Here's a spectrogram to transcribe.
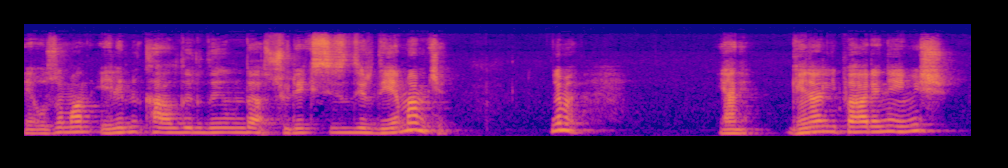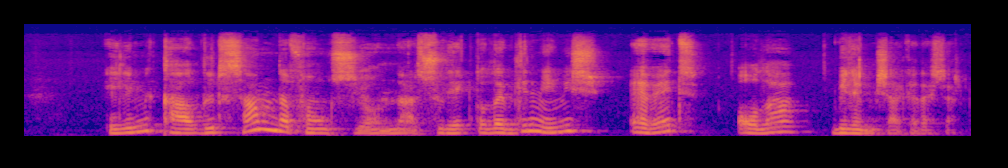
E o zaman elimi kaldırdığımda süreksizdir diyemem ki. Değil mi? Yani genel ibare neymiş? Elimi kaldırsam da fonksiyonlar sürekli olabilir miymiş? Evet olabilirmiş arkadaşlar.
